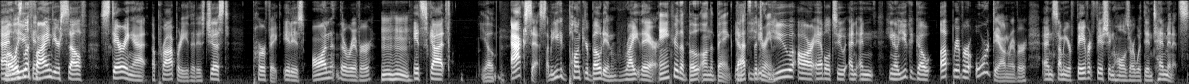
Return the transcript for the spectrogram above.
and always you looking. find yourself staring at a property that is just perfect. It is on the river. mm-hmm. It's got Yep. access. I mean, you could plunk your boat in right there. Anchor the boat on the bank. Yep. That's the dream. You are able to, and and you know, you could go upriver or downriver, and some of your favorite fishing holes are within ten minutes.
